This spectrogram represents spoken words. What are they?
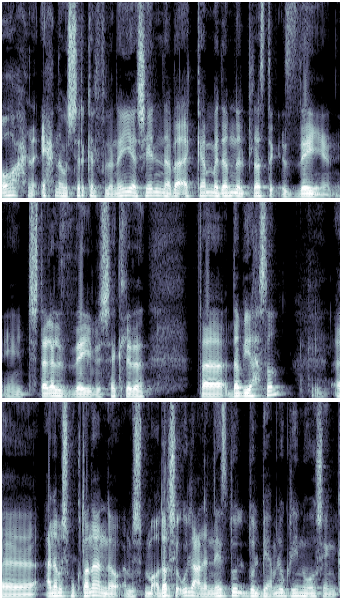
آه إحنا إحنا والشركة الفلانية شيلنا بقى الكم ده من البلاستيك إزاي يعني؟ يعني بتشتغل إزاي بالشكل ده؟ فده بيحصل. أوكي آه أنا مش مقتنع انه مش ما أقدرش أقول على الناس دول دول بيعملوا greenwashing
